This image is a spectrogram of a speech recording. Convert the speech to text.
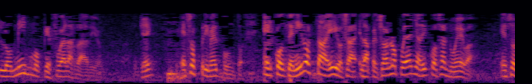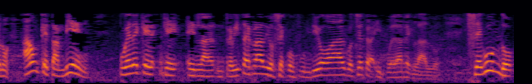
lo mismo que fue a la radio. Eso es primer punto. El contenido está ahí, o sea, la persona no puede añadir cosas nuevas. Eso no. Aunque también puede que, que en la entrevista de radio se confundió algo, etcétera, y puede arreglarlo. Segundo,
